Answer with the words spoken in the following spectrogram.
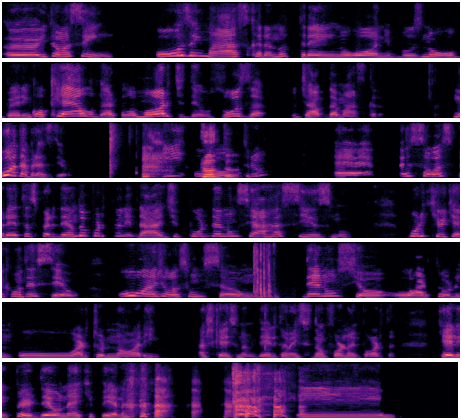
Ah, então, assim, usem máscara no trem, no ônibus, no Uber, em qualquer lugar, pelo amor de Deus, usa o diabo da máscara. Muda, Brasil! E o Tudo. outro é pessoas pretas perdendo oportunidade por denunciar racismo. Porque o que aconteceu? O Ângelo Assunção denunciou o Arthur, o Arthur Nori, acho que é esse o nome dele também, se não for, não importa, que ele perdeu, né? Que pena. e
